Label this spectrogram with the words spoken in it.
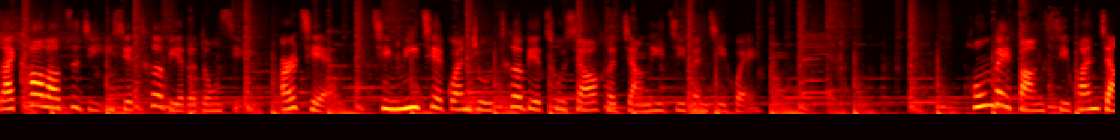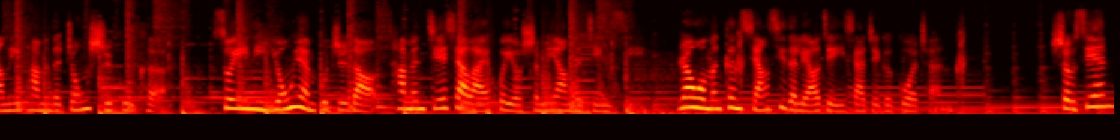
来犒劳自己一些特别的东西，而且请密切关注特别促销和奖励积分机会。烘焙坊喜欢奖励他们的忠实顾客，所以你永远不知道他们接下来会有什么样的惊喜。让我们更详细的了解一下这个过程。首先，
